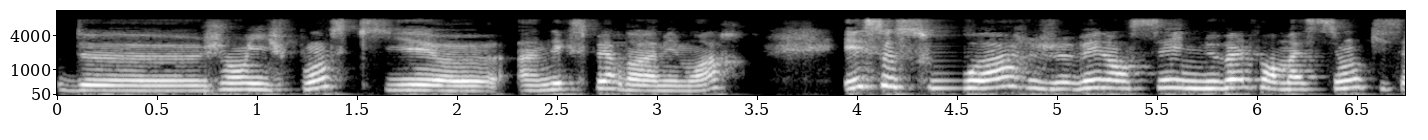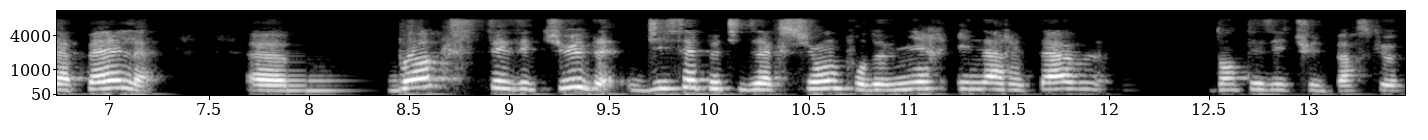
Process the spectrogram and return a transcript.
de Jean-Yves Ponce qui est un expert dans la mémoire. Et ce soir, je vais lancer une nouvelle formation qui s'appelle Box tes études, 17 petites actions pour devenir inarrêtable dans tes études parce que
